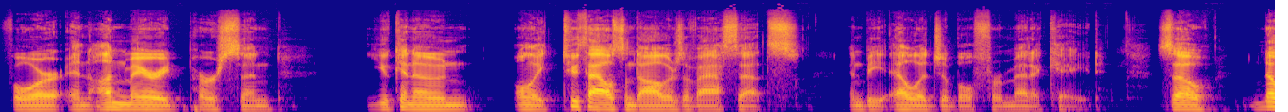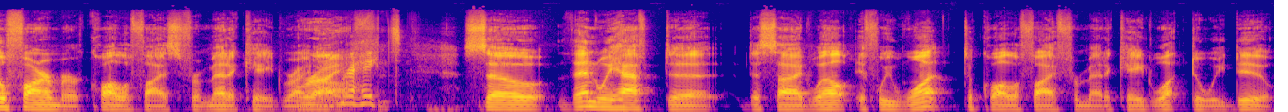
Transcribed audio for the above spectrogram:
For an unmarried person, you can own only $2,000 of assets and be eligible for Medicaid. So no farmer qualifies for Medicaid right, Right. off. Right. So then we have to decide well, if we want to qualify for Medicaid, what do we do?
